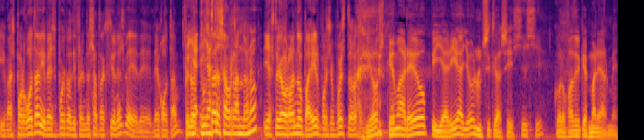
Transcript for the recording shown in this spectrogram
Y vas por Gotham y ves pues las diferentes atracciones de, de- de Gotham. Y ya, tú ya estás ahorrando, ¿no? Y estoy ahorrando para ir, por supuesto. Dios, qué mareo pillaría yo en un sitio así. Sí, sí. Con lo fácil que es marearme.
